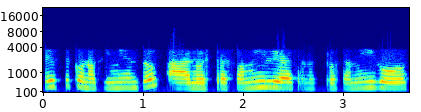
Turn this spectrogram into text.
este conocimiento nuestras familias, a nuestros amigos,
